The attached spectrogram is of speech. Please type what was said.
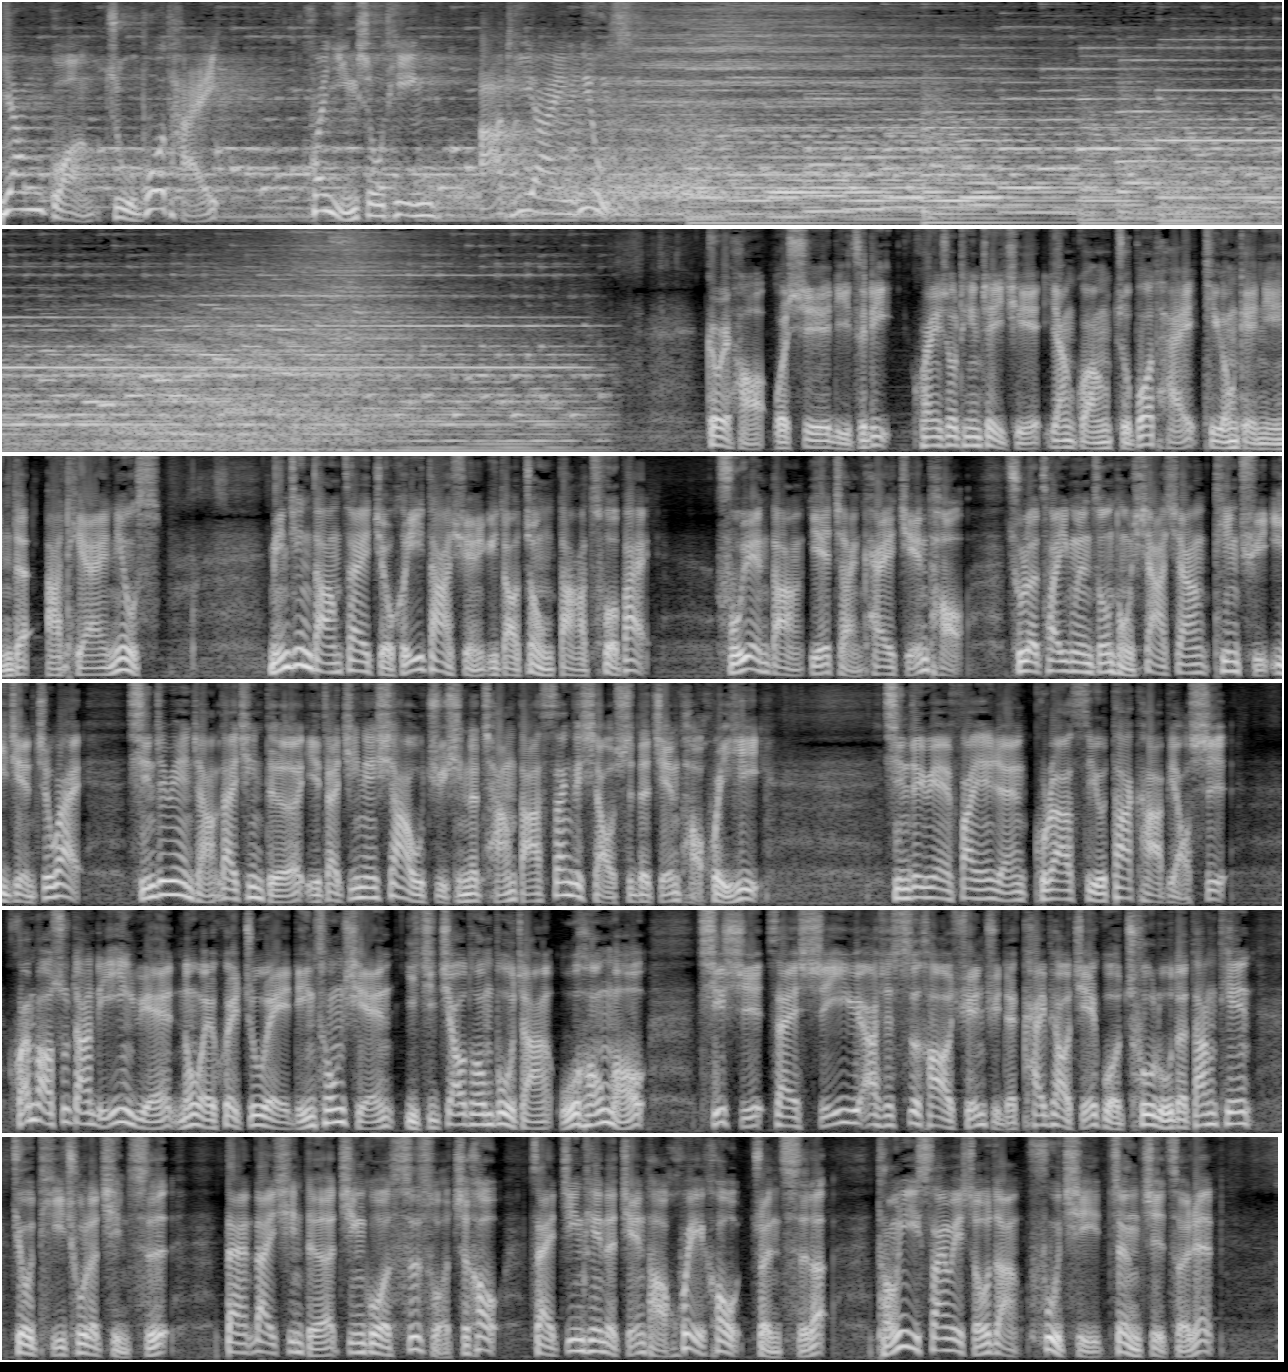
央广主播台，欢迎收听 RTI News。各位好，我是李自立，欢迎收听这一节央广主播台提供给您的 RTI News。民进党在九合一大选遇到重大挫败。府院党也展开检讨，除了蔡英文总统下乡听取意见之外，行政院长赖清德也在今天下午举行了长达三个小时的检讨会议。行政院发言人库拉斯尤达卡表示，环保署长李应元、农委会主委林聪贤以及交通部长吴鸿谋，其实在十一月二十四号选举的开票结果出炉的当天就提出了请辞，但赖清德经过思索之后，在今天的检讨会后准辞了。同意三位首长负起政治责任。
